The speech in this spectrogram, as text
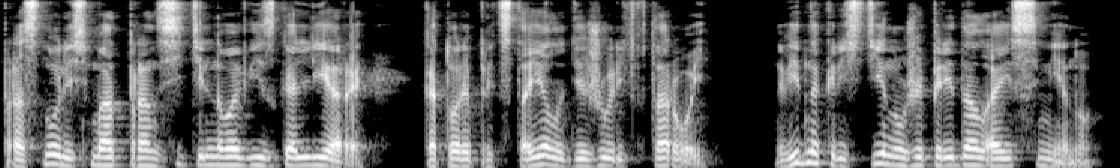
Проснулись мы от пронзительного визга Леры, которой предстояло дежурить второй. Видно, Кристина уже передала и смену.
